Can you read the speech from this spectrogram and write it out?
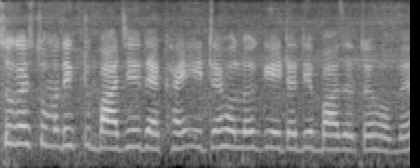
সো গাইজ তোমাদের একটু বাজিয়ে দেখাই। এটা হলো কি এটা দিয়ে বাজাতে হবে।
